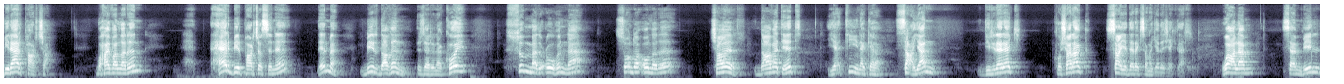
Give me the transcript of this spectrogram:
birer parça. Bu hayvanların her bir parçasını değil mi? Bir dağın üzerine koy. Sümmed'uhunne sonra onları çağır, davet et. Ye'tineke sa'yen dirilerek, koşarak, say ederek sana gelecekler. Ve alem sen bil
